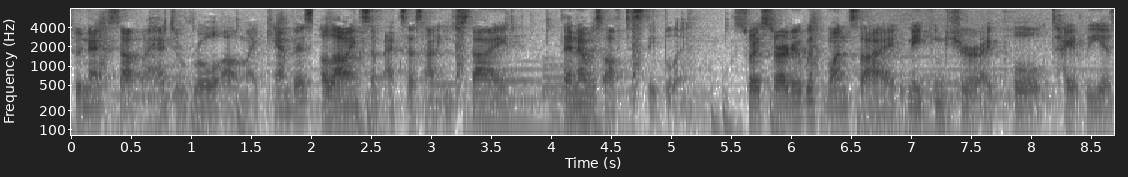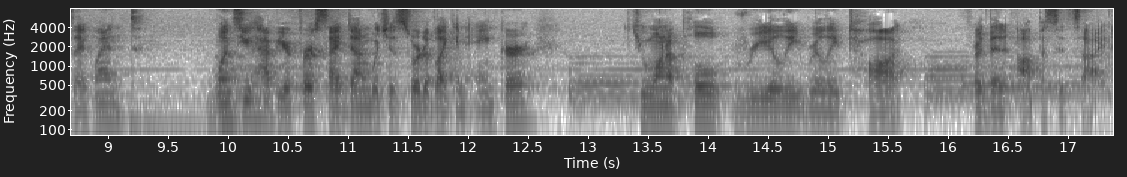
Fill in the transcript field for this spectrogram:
So next up, I had to roll out my canvas, allowing some excess on each side. Then I was off to stapling. So I started with one side, making sure I pull tightly as I went. Once you have your first side done, which is sort of like an anchor, you wanna pull really, really taut for the opposite side.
